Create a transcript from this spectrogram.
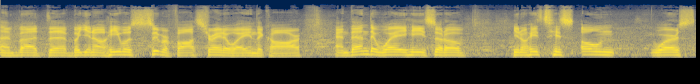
Uh, but, uh, but, you know, he was super fast straight away in the car. And then the way he sort of, you know, his, his own worst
